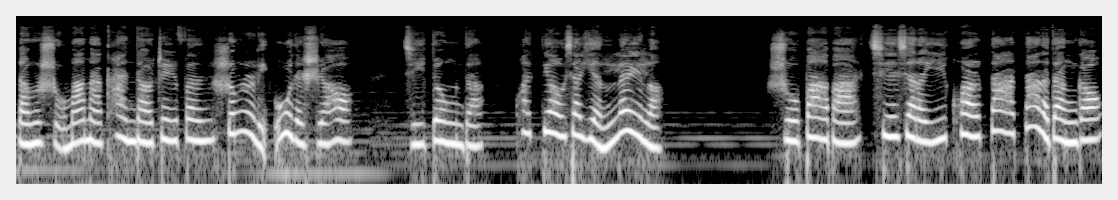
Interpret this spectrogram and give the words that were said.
当鼠妈妈看到这份生日礼物的时候，激动的快掉下眼泪了。鼠爸爸切下了一块大大的蛋糕，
